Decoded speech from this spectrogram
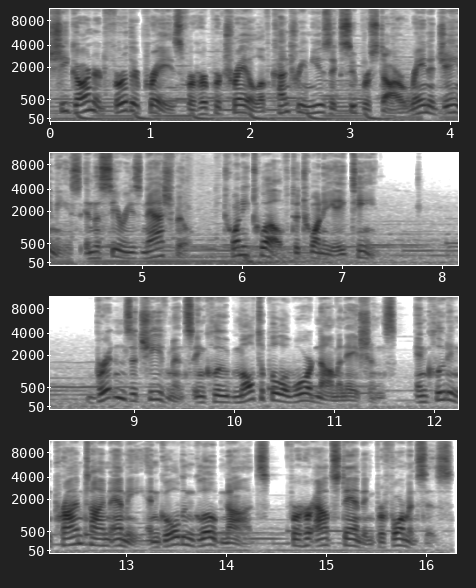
She garnered further praise for her portrayal of country music superstar Rayna Jaymes in the series Nashville, 2012 to 2018. Britton's achievements include multiple award nominations, including Primetime Emmy and Golden Globe nods, for her outstanding performances.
